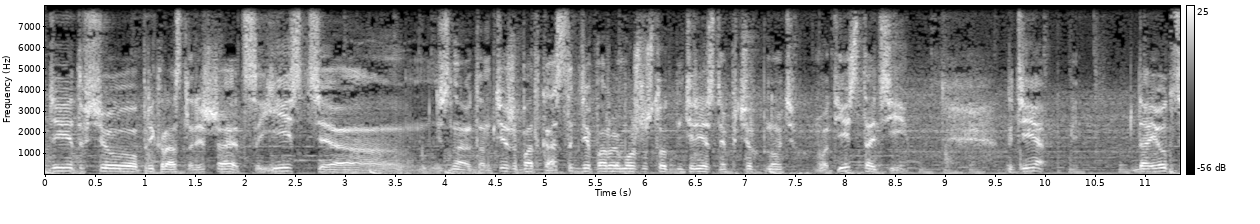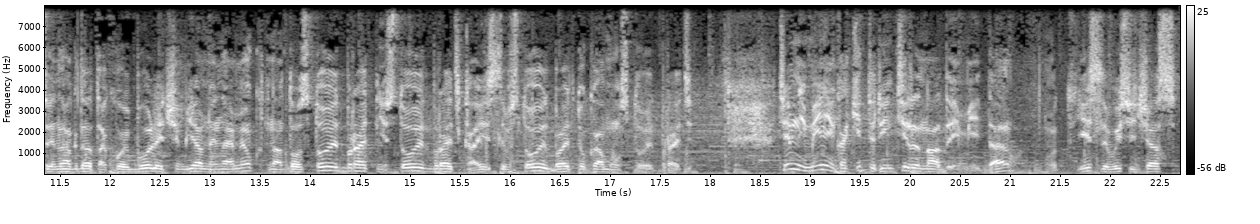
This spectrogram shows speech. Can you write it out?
где это все прекрасно решается. Есть, э, не знаю, там те же подкасты, где порой можно что-то интересное почерпнуть. Вот есть статьи, где дается иногда такой более чем явный намек на то, стоит брать, не стоит брать, а если стоит брать, то кому стоит брать. Тем не менее, какие-то ориентиры надо иметь, да? Вот если вы сейчас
